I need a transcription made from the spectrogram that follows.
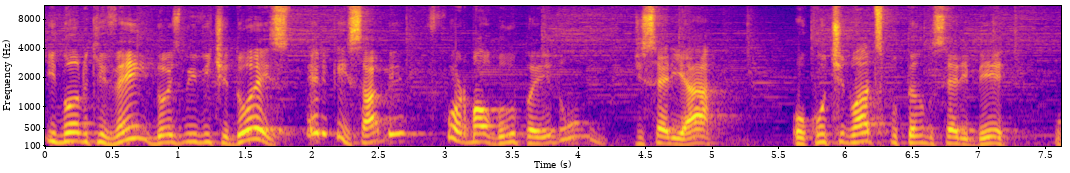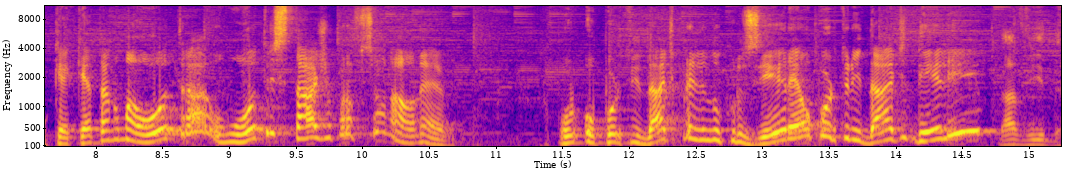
e no ano que vem, 2022, ele, quem sabe, formar o grupo aí de, um- de Série A ou continuar disputando Série B. O Keké está numa outra, um outro estágio profissional, né? Oportunidade para ele no Cruzeiro é a oportunidade dele Da vida.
